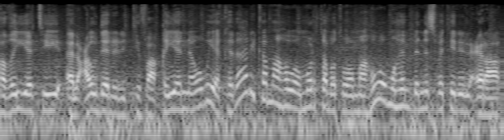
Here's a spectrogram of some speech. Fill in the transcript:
قضية العودة للاتفاقية النووية. كذلك ما هو مرتبط وما هو مهم بالنسبة للعراق؟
